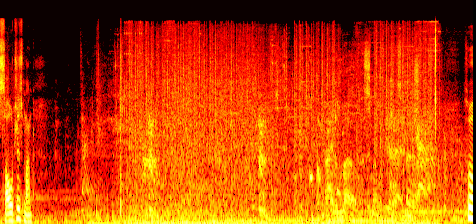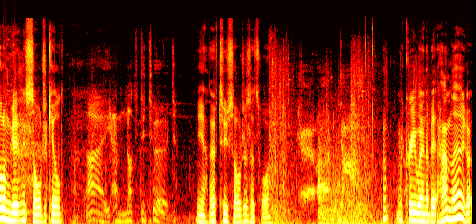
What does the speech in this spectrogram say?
soldiers, man. So all I'm getting is soldier killed. I am not deterred. Yeah, they have two soldiers, that's why. Oh, McCree went a bit ham there, got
